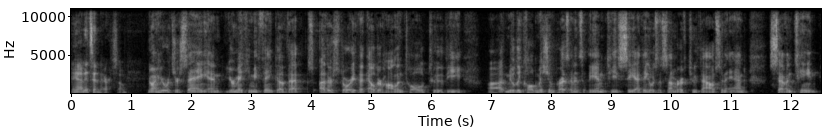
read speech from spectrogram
And it's in there. So. No, I hear what you're saying, and you're making me think of that other story that Elder Holland told to the uh, newly called mission presidents at the MTC. I think it was the summer of 2017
